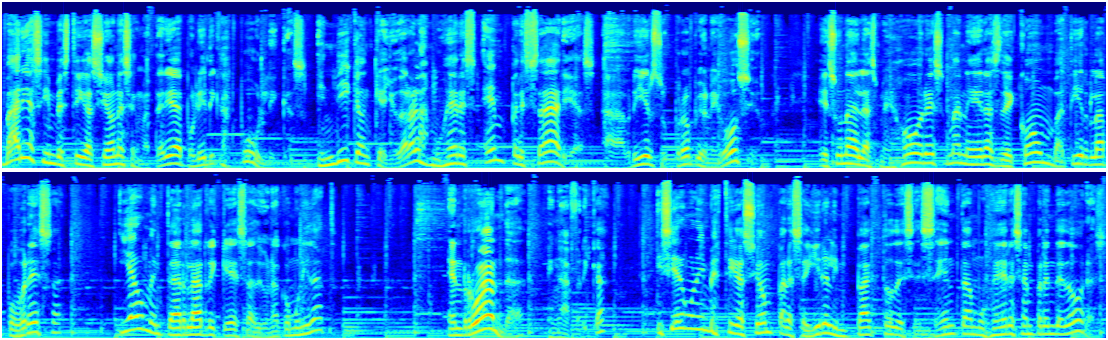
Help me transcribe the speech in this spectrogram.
Varias investigaciones en materia de políticas públicas indican que ayudar a las mujeres empresarias a abrir su propio negocio es una de las mejores maneras de combatir la pobreza y aumentar la riqueza de una comunidad. En Ruanda, en África, hicieron una investigación para seguir el impacto de 60 mujeres emprendedoras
